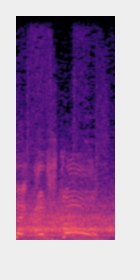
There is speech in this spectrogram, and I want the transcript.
Celtic, they score!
